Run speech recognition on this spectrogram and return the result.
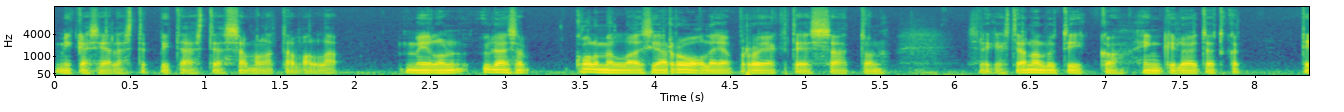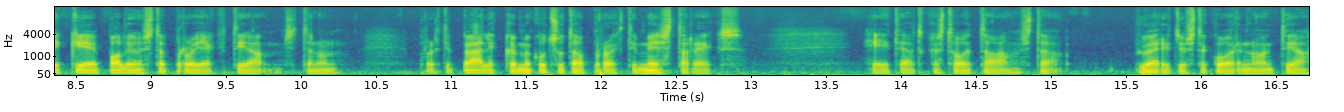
mikä siellä sitten pitäisi tehdä samalla tavalla. Meillä on yleensä kolmenlaisia rooleja projekteissa, että on selkeästi analytiikka, henkilöitä, jotka tekee paljon sitä projektia. Sitten on projektipäällikkö, me kutsutaan projektimestareiksi heitä, jotka sitten hoitaa sitä pyöritystä, koordinointia,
